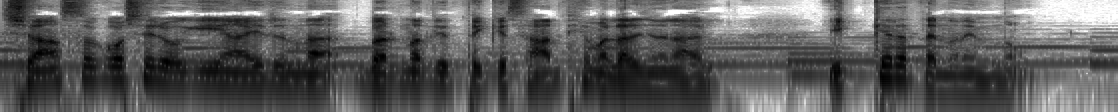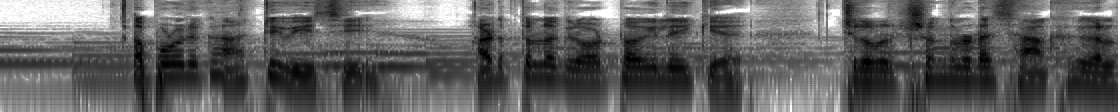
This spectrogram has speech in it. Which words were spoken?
ശ്വാസകോശ രോഗിയായിരുന്ന ബർണദിത്തയ്ക്ക് സാധ്യമല്ലാഞ്ഞതിനാൽ ഇക്കരെ തന്നെ നിന്നു. അപ്പോൾ ഒരു കാറ്റ് വീശി അടുത്തുള്ള ഗ്രോട്ടോയിലേക്ക് ചില വൃക്ഷങ്ങളുടെ ശാഖകൾ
